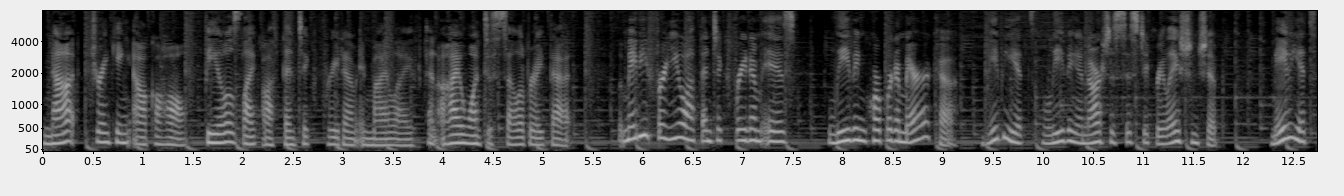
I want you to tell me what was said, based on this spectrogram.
not drinking alcohol feels like authentic freedom in my life, and I want to celebrate that. But maybe for you, authentic freedom is leaving corporate America. Maybe it's leaving a narcissistic relationship. Maybe it's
